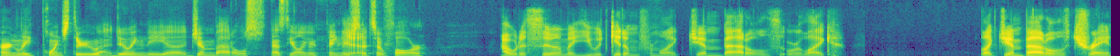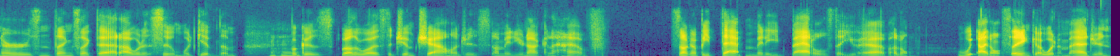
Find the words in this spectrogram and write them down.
earn league points through uh, doing the uh, gym battles. That's the only thing they've Yeah. said so far. I would assume that you would get them from like gym battles or like like gym battles, trainers, and things like that. I would assume would give them Mhm. because otherwise the gym challenges. I mean, you're not gonna have. It's not gonna be that many battles that you have. I don't. I don't think. I wouldn't imagine.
